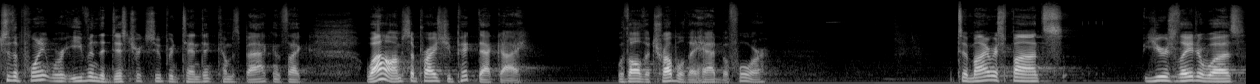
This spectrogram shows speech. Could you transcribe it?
To the point where even the district superintendent comes back and it's like, wow, I'm surprised you picked that guy with all the trouble they had before. To my response, years later was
